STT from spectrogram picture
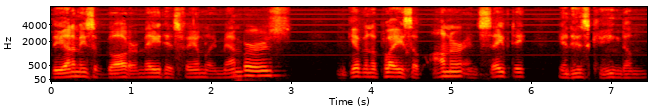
The enemies of God are made his family members and given a place of honor and safety in his kingdom.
